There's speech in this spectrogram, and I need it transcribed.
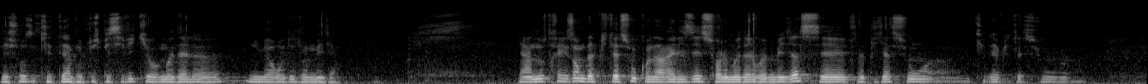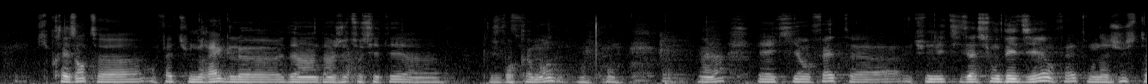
des choses qui étaient un peu plus spécifiques au modèle numéro 2 de WebMedia. Il y a un autre exemple d'application qu'on a réalisé sur le modèle WebMedia, c'est une application qui est une application qui présente en fait une règle d'un jeu de société je vous recommande, voilà, et qui en fait euh, est une utilisation dédiée. En fait, on a juste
